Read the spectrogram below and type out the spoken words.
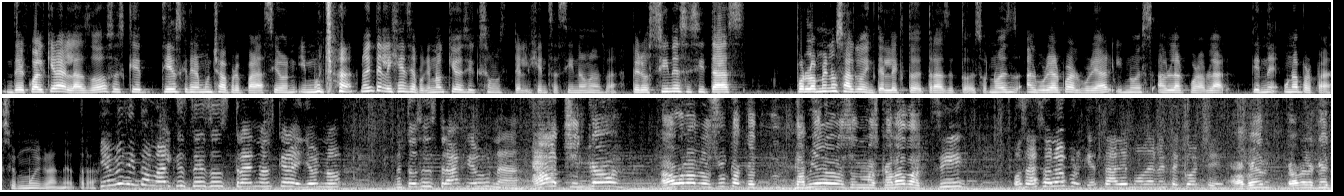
de cualquiera de las dos, es que tienes que tener mucha preparación y mucha, no inteligencia, porque no quiero decir que somos inteligentes así nomás, ¿va? Pero sí necesitas por lo menos algo de intelecto detrás de todo eso. No es alburear por alburear y no es hablar por hablar. Tiene una preparación muy grande detrás. Yo me siento mal que ustedes dos traen máscara y yo no. Entonces traje una. ¡Ah, chinga! Ahora resulta que también eres enmascarada. Sí. O sea, solo porque está de moda en este coche. A ver, a ver, ¿qué,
